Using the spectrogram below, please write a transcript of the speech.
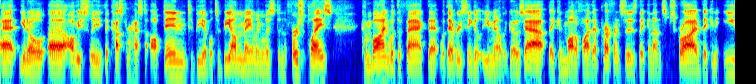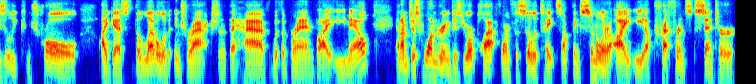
at, you know, uh, obviously the customer has to opt in to be able to be on the mailing list in the first place combined with the fact that with every single email that goes out, they can modify their preferences, they can unsubscribe, they can easily control I guess, the level of interaction that they have with a brand via email. And I'm just wondering, does your platform facilitate something similar, i.e., a preference center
